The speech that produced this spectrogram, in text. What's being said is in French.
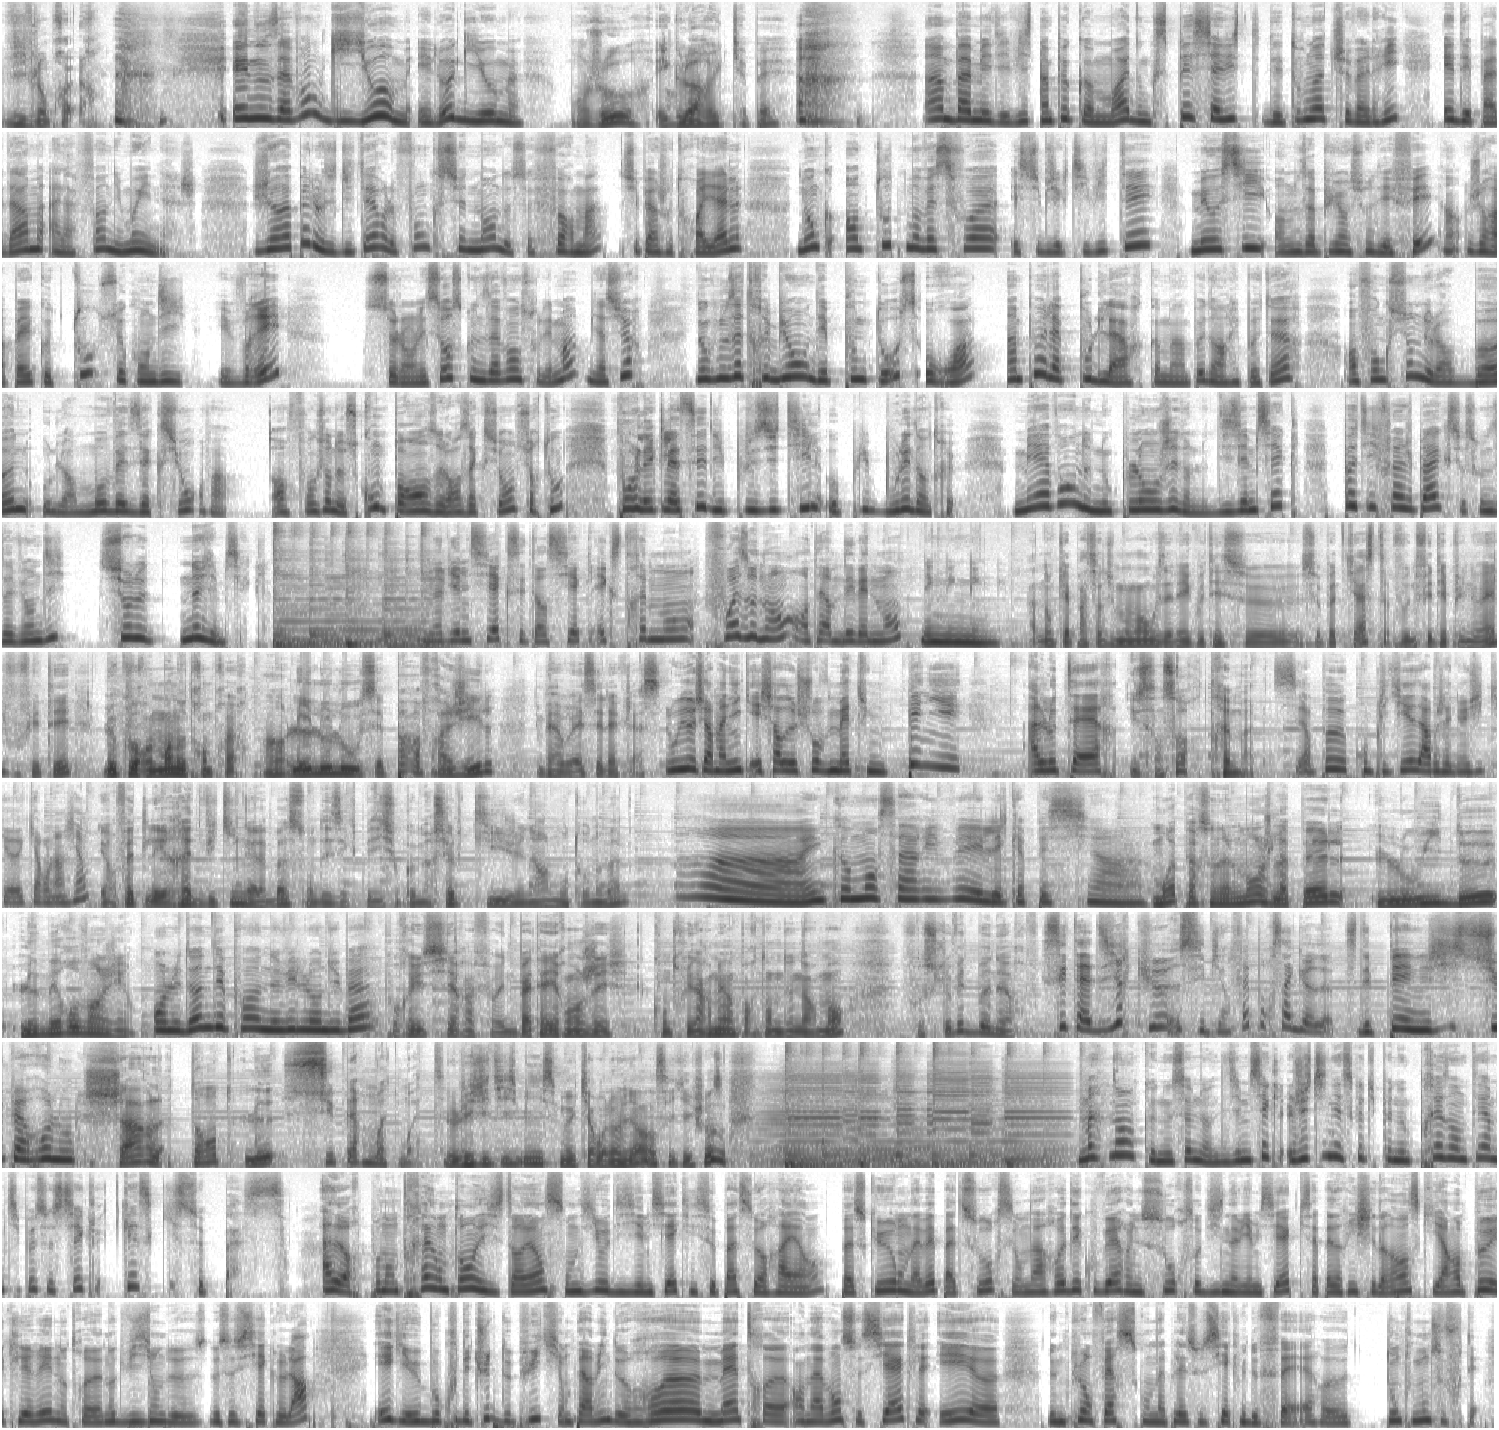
Vive l'empereur. Et nous avons Guillaume. Hello Guillaume. Bonjour et gloire Hugues Capet. un bas médiéviste un peu comme moi, donc spécialiste des tournois de chevalerie et des pas d'armes à la fin du Moyen Âge. Je rappelle aux auditeurs le fonctionnement de ce format, Super Joute Royal, donc en toute mauvaise foi et subjectivité, mais aussi en nous appuyant sur des faits. hein. Je rappelle que tout ce qu'on dit est vrai, selon les sources que nous avons sous les mains, bien sûr. Donc nous attribuons des puntos au roi, un peu à la poudlard, comme un peu dans Harry Potter, en fonction de leurs bonnes ou leurs mauvaises actions, enfin en fonction de ce qu'on pense de leurs actions surtout, pour les classer du plus utile au plus boulet d'entre eux. Mais avant de nous plonger dans le Xe siècle, petit flashback sur ce que nous avions dit sur le 9e siècle. Le 9e siècle, c'est un siècle extrêmement foisonnant en termes d'événements. Ding ding ding. Ah, donc à partir du moment où vous avez écouté ce, ce podcast, vous ne fêtez plus Noël, vous fêtez le couronnement de notre empereur. Hein, le loulou, c'est pas un fragile, Bah ouais, c'est la classe. Louis de Germanique et Charles de Chauve mettent une peignée à l'auteur. il s'en sort très mal. C'est un peu compliqué d'arbre généalogique euh, carolingien. Et en fait, les raids vikings à la base sont des expéditions commerciales qui généralement tournent mal. Ah, il commence à arriver les Capétiens. Moi, personnellement, je l'appelle Louis II le Mérovingien. On lui donne des points à Neuville-Long-du-Bas Pour réussir à faire une bataille rangée contre une armée importante de Normands, faut se lever de bonne heure. C'est-à-dire que c'est bien fait pour sa gueule. C'est des PNJ super relous. Charles tente le super moite-moite. Le légitimisme carolingien, c'est quelque chose. Maintenant que nous sommes dans le Xe siècle, Justine, est-ce que tu peux nous présenter un petit peu ce siècle? Qu'est-ce qui se passe? Alors, pendant très longtemps, les historiens se sont dit au Xe siècle, il se passe rien, parce qu'on n'avait pas de source, et on a redécouvert une source au XIXe siècle qui s'appelle Richer de Reims, qui a un peu éclairé notre, notre vision de, ce siècle-là, et qu'il y a eu beaucoup d'études depuis qui ont permis de remettre euh, en avant ce siècle et euh, de ne plus en faire ce qu'on appelait ce siècle de fer, euh, dont tout le monde se foutait.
